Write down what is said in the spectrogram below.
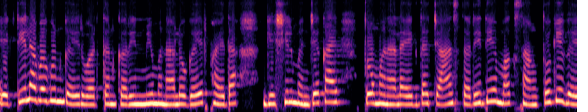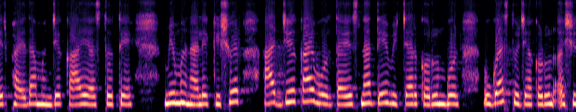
एकटीला बघून गैरवर्तन करीन. मी म्हणालो गैरफायदा घेशील म्हणजे काय? तो म्हणाला एकदा चान्स तरी दे. मग सांगतो की गैरफायदा म्हणजे काय असतो ते. मी म्हणाले किशोर आज जे काय बोलतायस ना ते विचार करून बोल. उगाच तुझ्याकडून अशी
